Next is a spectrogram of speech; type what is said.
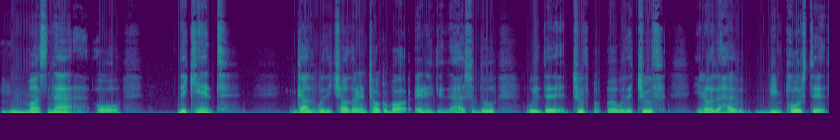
must not or they can't gather with each other and talk about anything that has to do with the truth uh, with the truth you know that have been posted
